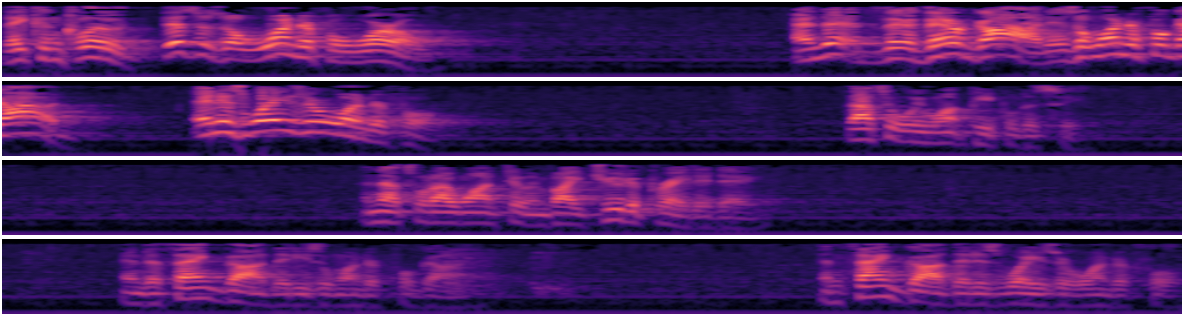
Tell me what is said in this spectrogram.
they conclude, this is a wonderful world. And their, their God is a wonderful God. And His ways are wonderful. That's what we want people to see. And that's what I want to invite you to pray today. And to thank God that He's a wonderful God. And thank God that His ways are wonderful.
